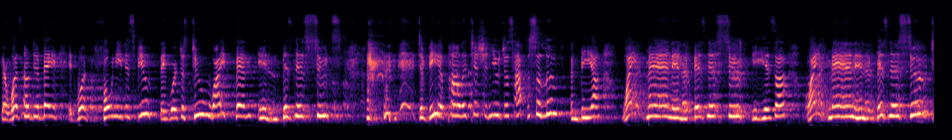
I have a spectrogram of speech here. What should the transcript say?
There was no debate, it was a phony dispute. They were just two white men in business suits. to be a politician, you just have to salute and be a white man in a business suit. He is a white man in a business suit.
